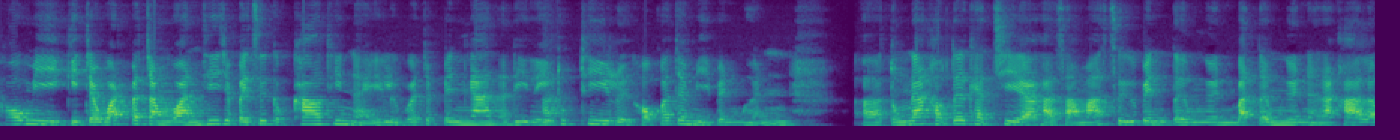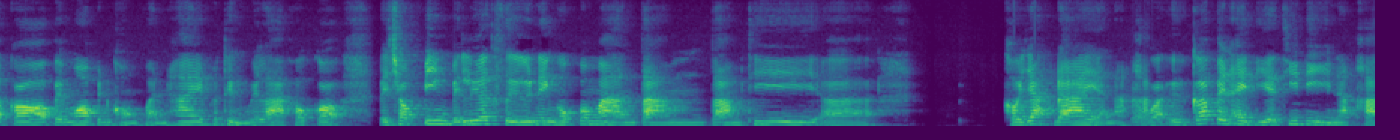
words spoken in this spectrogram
เขามีกิจวัตรประจำวันที่จะไปซื้อกับข้าวที่ไหน หรือว่าจะเป็นงานอดิเรกทุกที่เลยเขาก็จะมีเป็นเหมือนเอ่อตรงหน้าเคาน์เตอร์แคชเชียร์ค่ะ สามารถซื้อเป็นเติมเงินบัตรเติมเงินนะนะคะ แล้วก็ไปมอบเป็นของขวัญให้พอถึงเวลาเขาก็ไปช้อปปิ้งไปเลือกซื้อในงบประมาณตามตามที่เอ่อเขาอยากได้อะนะคะว่าเออก็เป็นไอเดียที่ดีนะคะ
